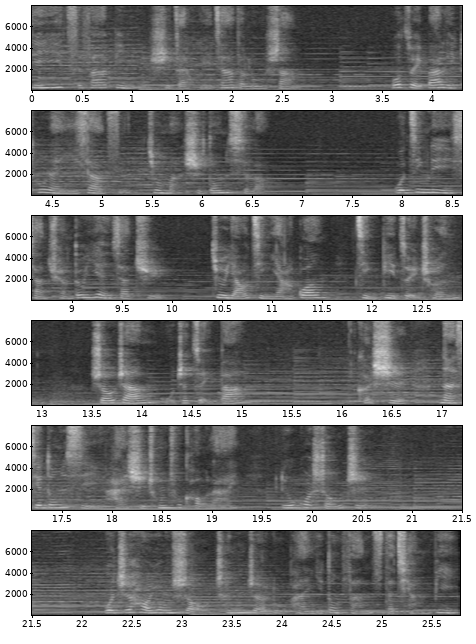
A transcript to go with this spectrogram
第一次发病是在回家的路上，我嘴巴里突然一下子就满是东西了。我尽力想全都咽下去，就咬紧牙关，紧闭嘴唇，手掌捂着嘴巴。可是那些东西还是冲出口来，流过手指。我只好用手撑着路旁一栋房子的墙壁，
